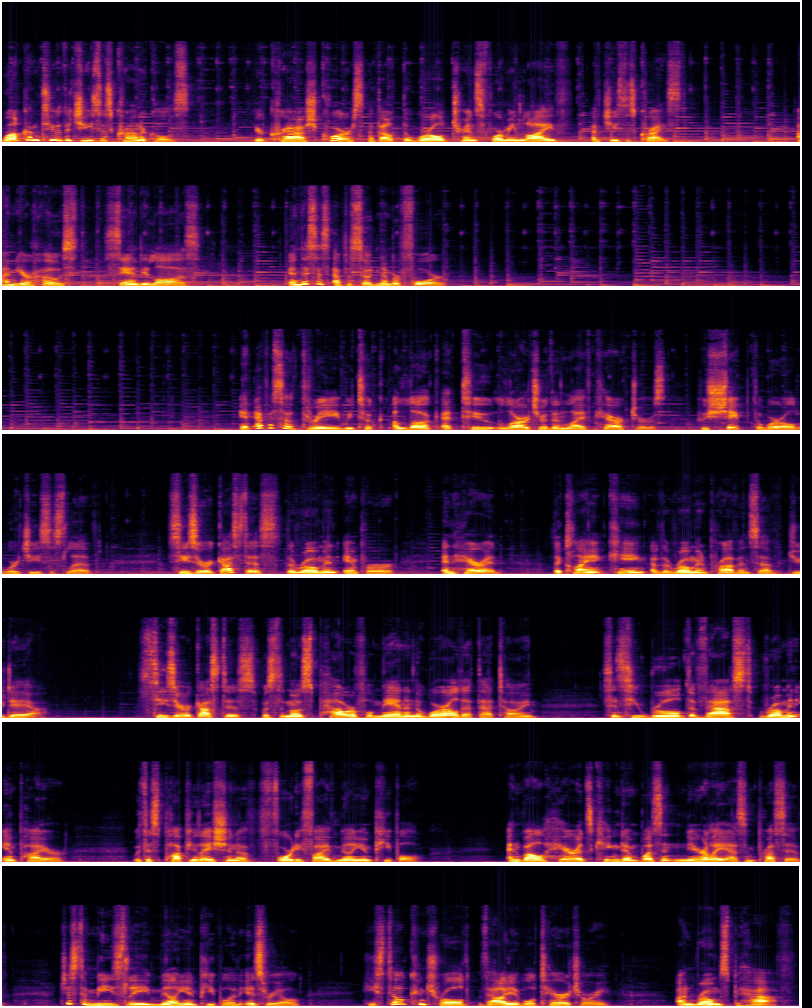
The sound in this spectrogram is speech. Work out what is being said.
Welcome to the Jesus Chronicles, your crash course about the world transforming life of Jesus Christ. I'm your host, Sandy Laws, and this is episode number four. In episode three, we took a look at two larger than life characters who shaped the world where Jesus lived Caesar Augustus, the Roman emperor, and Herod, the client king of the Roman province of Judea. Caesar Augustus was the most powerful man in the world at that time, since he ruled the vast Roman Empire with its population of 45 million people. And while Herod's kingdom wasn't nearly as impressive, just a measly million people in Israel, he still controlled valuable territory on Rome's behalf.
